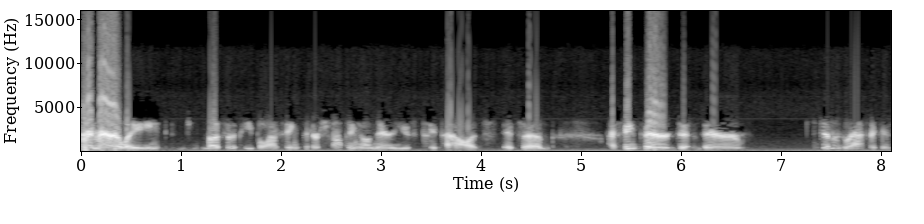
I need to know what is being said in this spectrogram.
primarily, most of the people I think that are shopping on there use PayPal. It's, it's a, I think their, their demographic is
